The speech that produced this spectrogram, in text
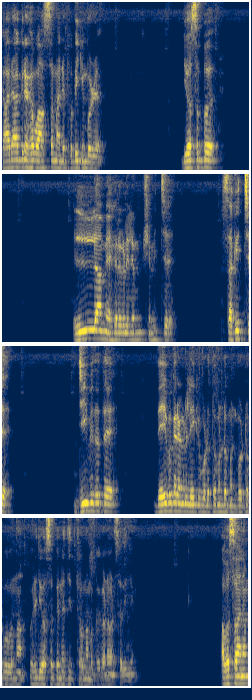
കാരാഗ്രഹവാസം അനുഭവിക്കുമ്പോൾ ജോസഫ് എല്ലാ മേഖലകളിലും ക്ഷമിച്ച് സഹിച്ച് ജീവിതത്തെ ദൈവകരങ്ങളിലേക്ക് കൊടുത്തുകൊണ്ട് മുൻപോട്ട് പോകുന്ന ഒരു ജോസഫിന്റെ ചിത്രം നമുക്ക് കാണുവാൻ സാധിക്കും. അവസാനം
